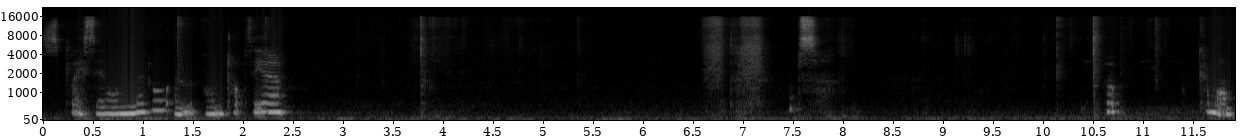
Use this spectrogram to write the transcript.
Just place that on the middle and on top there. Oops. Oh, come on.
